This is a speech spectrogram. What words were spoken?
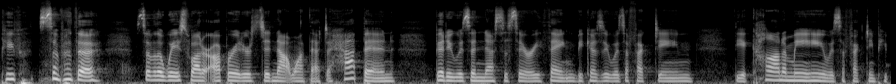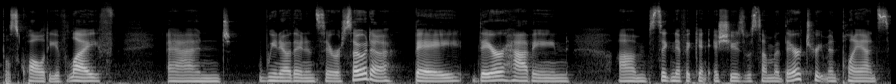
people, some of the some of the wastewater operators did not want that to happen, but it was a necessary thing because it was affecting the economy, it was affecting people's quality of life, and we know that in Sarasota Bay, they're having um, significant issues with some of their treatment plants.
